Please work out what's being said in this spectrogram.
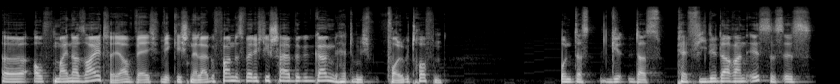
äh, auf meiner Seite. Ja, wäre ich wirklich schneller gefahren, das wäre durch die Scheibe gegangen, hätte mich voll getroffen. Und das, das perfide daran ist, es ist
